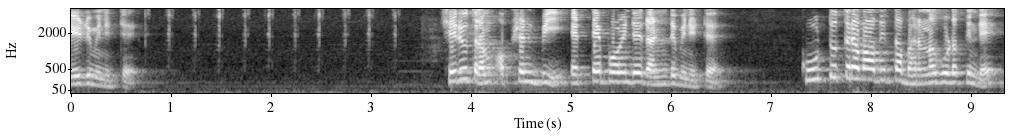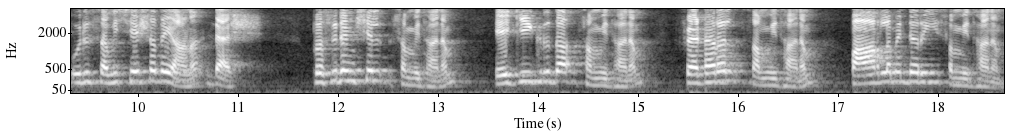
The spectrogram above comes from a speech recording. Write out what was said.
ഏഴ് മിനിറ്റ്. ശരി ഉത്തരം ഓപ്ഷൻ ബി എട്ട് പോയിന്റ് രണ്ട് മിനിറ്റ്. കൂട്ടുത്തരവാദിത്ത ഭരണകൂടത്തിന്റെ ഒരു സവിശേഷതയാണ് ഡാഷ് പ്രസിഡൻഷ്യൽ സംവിധാനം ഏകീകൃത സംവിധാനം ഫെഡറൽ സംവിധാനം പാർലമെന്ററി സംവിധാനം.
